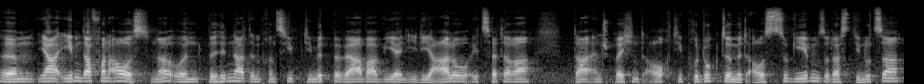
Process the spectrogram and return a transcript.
ähm, ja eben davon aus ne? und behindert im Prinzip die Mitbewerber wie ein Idealo etc. da entsprechend auch die Produkte mit auszugeben, sodass die Nutzer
